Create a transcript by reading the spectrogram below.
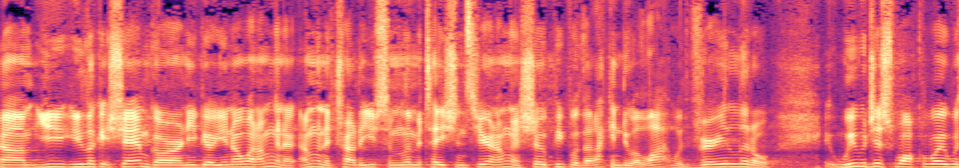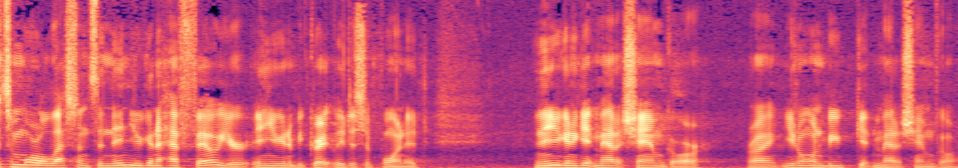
Um, you, you look at Shamgar and you go, you know what, I'm going to I'm going to try to use some limitations here and I'm going to show people that I can do a lot with very little. We would just walk away with some moral lessons and then you're going to have failure and you're going to be greatly disappointed. And then you're going to get mad at Shamgar, right? You don't want to be getting mad at Shamgar.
